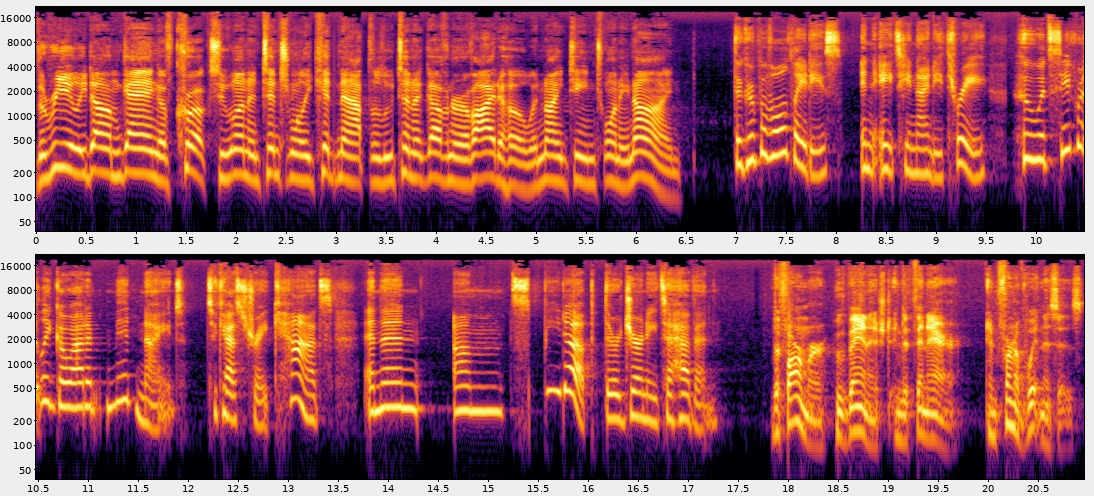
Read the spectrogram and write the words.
The really dumb gang of crooks who unintentionally kidnapped the lieutenant governor of Idaho in 1929. The group of old ladies in 1893 who would secretly go out at midnight to catch stray cats and then, um, speed up their journey to heaven. The farmer who vanished into thin air in front of witnesses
